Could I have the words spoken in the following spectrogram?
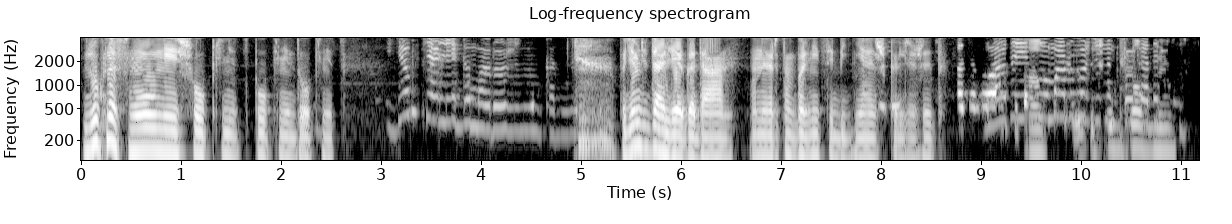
Вдруг нас молнией шопнет, попнет, допнет. Идемте Олега мороженым кормить. Пойдемте до Олега, да. Он, наверное, в больнице бедняжка лежит. Надо А, ему мороженым почему покормить.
